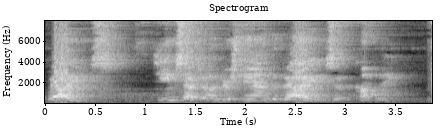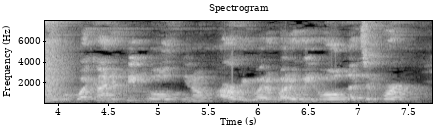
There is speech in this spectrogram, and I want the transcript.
Values teams have to understand the values of the company. What kind of people, you know, are we? What, what do we hold that's important?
